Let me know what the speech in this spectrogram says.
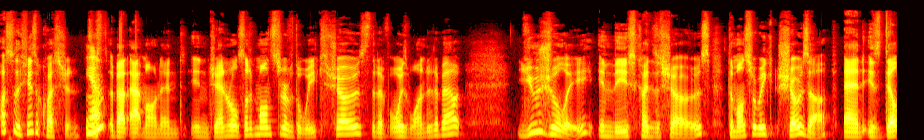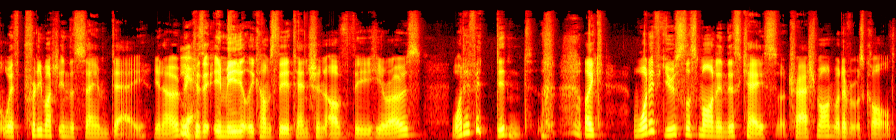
Also, here's a question Yeah? just about Appmon and in general, sort of monster of the week shows that I've always wondered about. Usually, in these kinds of shows, the monster of the week shows up and is dealt with pretty much in the same day, you know, Yeah. because it immediately comes to the attention of the heroes. What if it didn't? like, what if Useless Mon in this case, or Trash Mon, whatever it was called,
